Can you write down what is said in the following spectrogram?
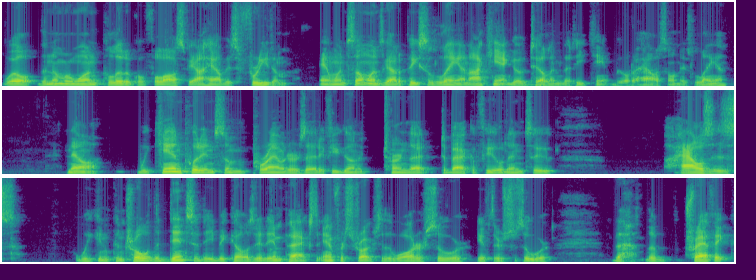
Well, the number one political philosophy I have is freedom. And when someone's got a piece of land, I can't go tell him that he can't build a house on his land. Now, we can put in some parameters that if you're going to turn that tobacco field into houses, we can control the density because it impacts the infrastructure, the water, sewer, if there's sewer, the, the traffic,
